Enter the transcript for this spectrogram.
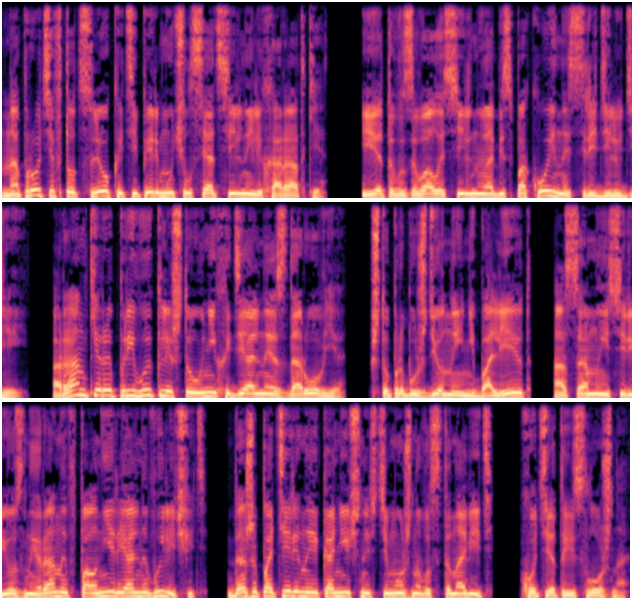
Напротив, тот слег и теперь мучился от сильной лихорадки. И это вызывало сильную обеспокоенность среди людей. Ранкеры привыкли, что у них идеальное здоровье, что пробужденные не болеют, а самые серьезные раны вполне реально вылечить. Даже потерянные конечности можно восстановить, хоть это и сложно.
